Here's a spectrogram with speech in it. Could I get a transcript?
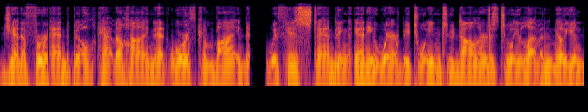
Jennifer and Bill have a high net worth combined, with his standing anywhere between $2 to $11 million,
